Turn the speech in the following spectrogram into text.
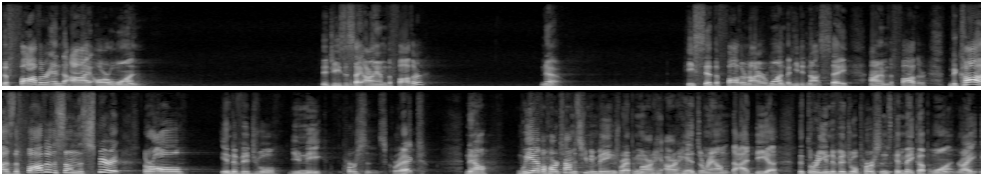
The Father and I are one. Did Jesus say, I am the Father? No. He said, The Father and I are one, but he did not say, I am the Father. Because the Father, the Son, and the Spirit are all individual, unique persons, correct? Now, we have a hard time as human beings wrapping our, our heads around the idea that three individual persons can make up one, right?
